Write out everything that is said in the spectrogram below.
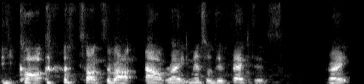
he called talks about outright mental defectives, right?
